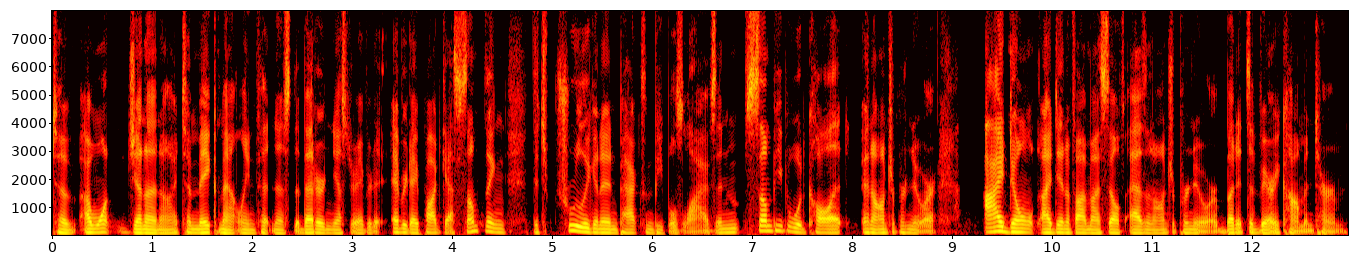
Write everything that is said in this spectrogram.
to I want Jenna and I to make Lane Fitness the Better Than Yesterday Everyday, Everyday podcast something that's truly going to impact some people's lives. And some people would call it an entrepreneur. I don't identify myself as an entrepreneur, but it's a very common term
